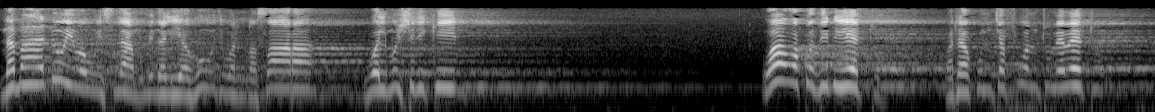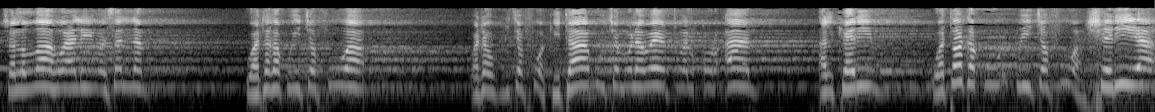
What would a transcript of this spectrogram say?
na maadui wa Uislamu min alyahudi walnasara nasara wal mushrikin wao wako dhidi yetu wataka kumchafua mtume wetu sallallahu alaihi wasallam wataka kuichafua wataka kukichafua kitabu cha Mola wetu al-Qur'an al-Karim wataka kuichafua sheria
